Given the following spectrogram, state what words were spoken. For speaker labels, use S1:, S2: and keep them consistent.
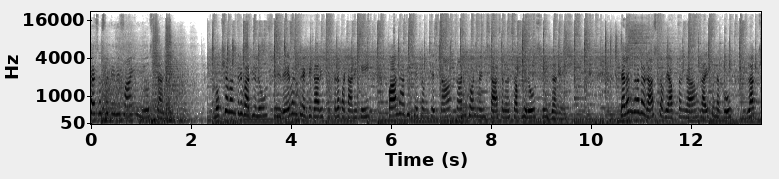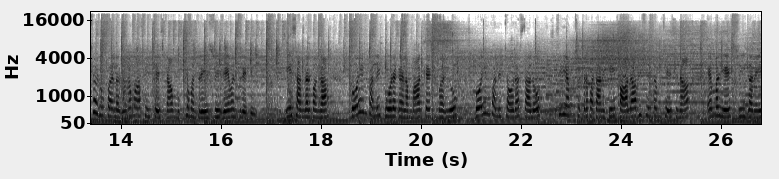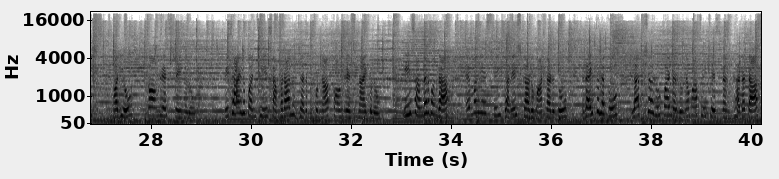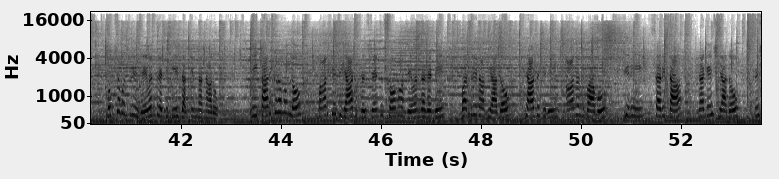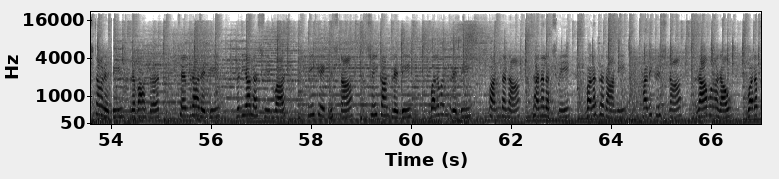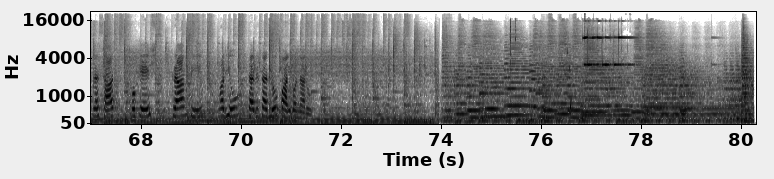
S1: Five news channel. ముఖ్యమంత్రి వర్యులు శ్రీ రేవంత్ రెడ్డి గారి చిత్రపటానికి పాలాభిషేకం చేసిన కంటోన్మెంట్ శాసనసభ్యులు శ్రీ గణేష్. తెలంగాణ రాష్ట్ర వ్యాప్తంగా రైతులకు లక్ష రూపాయల రుణమాఫీ చేసిన ముఖ్యమంత్రి శ్రీ రేవంత్ రెడ్డి. ఈ సందర్భంగా బోయిన్పల్లి కూరగాయల మార్కెట్ మరియు బోయిన్పల్లి చౌరస్తాలో సీఎం చిత్రపటానికి పాలాభిషేకం చేసిన ఎమ్మెల్యే శ్రీ గణేష్ మరియు కాంగ్రెస్ శ్రేణులు. మిఠాయిలు పంచి సంబరాలు జరుపుకున్న కాంగ్రెస్ నాయకులు. ఈ సందర్భంగా ఎమ్మెల్యే శ్రీ గణేష్ గారు మాట్లాడుతూ రైతులకు లక్ష రూపాయల రుణమాఫీ చేసిన ఘనత ముఖ్యమంత్రి రేవంత్ రెడ్డికి దక్కిందన్నారు. ఈ కార్యక్రమంలో market yard president Soma Devender Reddy Badrinath Yadav Yadagiri Anand Babu Giri Saritha Nagesh Yadav Krishnareddy Prabhakar Chandrareddy Miriyala Srinivas PK Krishna Srikanth Reddy Balwant Reddy Spandana Dhanalakshmi Varadarani Harikrishna Ramarao Varaprasad Mukesh Kranti మరియు తదితరులు పాల్గొన్నారు.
